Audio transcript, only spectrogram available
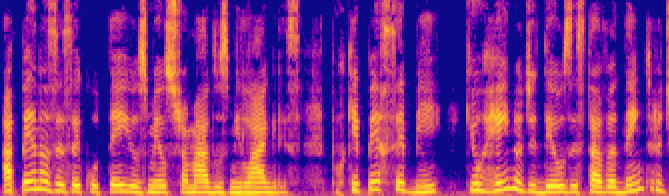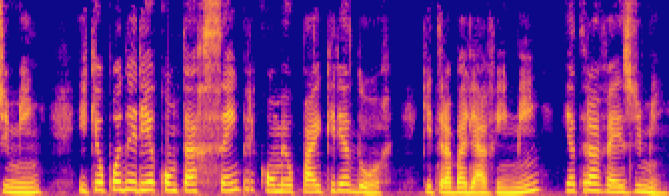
apenas executei os meus chamados milagres porque percebi que o reino de Deus estava dentro de mim e que eu poderia contar sempre com meu Pai Criador, que trabalhava em mim e através de mim.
